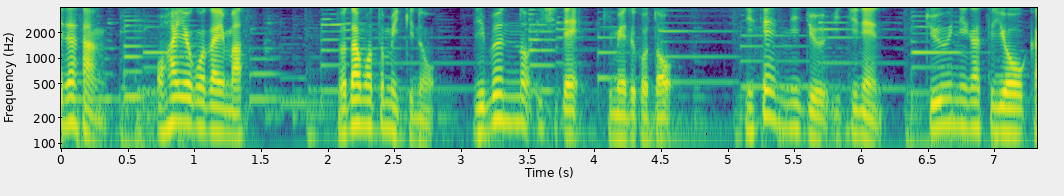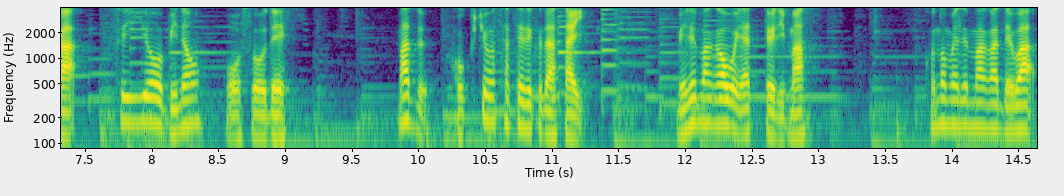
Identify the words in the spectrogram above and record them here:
皆さん、おはようございます。野田元美の自分の意思で決めること、2021年12月8日水曜日の放送です。まず告知をさせてください。メルマガをやっております。このメルマガでは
